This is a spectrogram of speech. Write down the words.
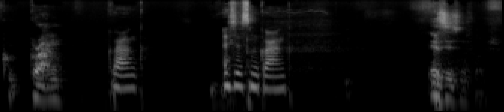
Gr- Grung. Grunk. Es ist ein Grunk. Es ist ein Frosch.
